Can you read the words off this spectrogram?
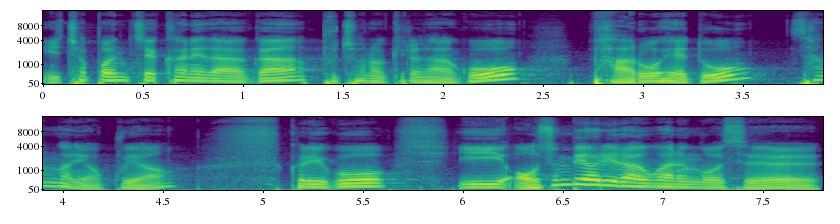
이 첫 번째 칸에다가 붙여넣기를 하고 바로 해도 상관이 없고요. 그리고 이 어순별이라고 하는 것을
